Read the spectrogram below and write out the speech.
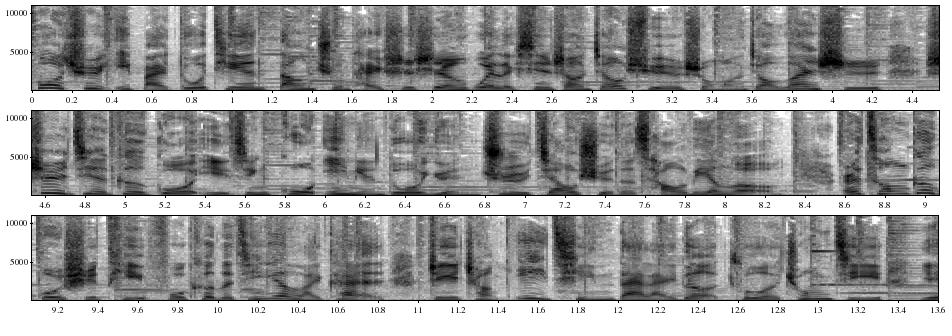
过去一百多天，当全台师生为了线上教学手忙脚乱时，世界各国已经过一年多远距教学的操练了。而从各国实体复课的经验来看，这一场疫情带来的除了冲击，也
